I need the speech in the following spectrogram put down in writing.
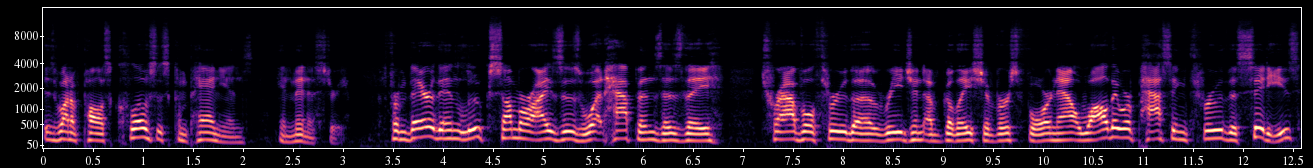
is one of Paul's closest companions in ministry. From there, then, Luke summarizes what happens as they travel through the region of Galatia, verse 4. Now, while they were passing through the cities,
